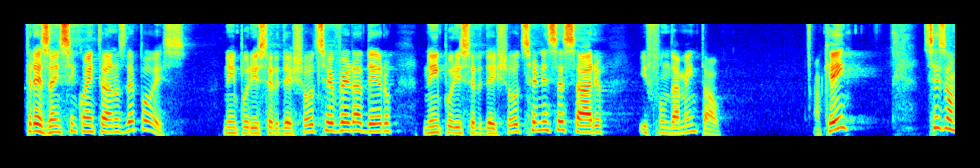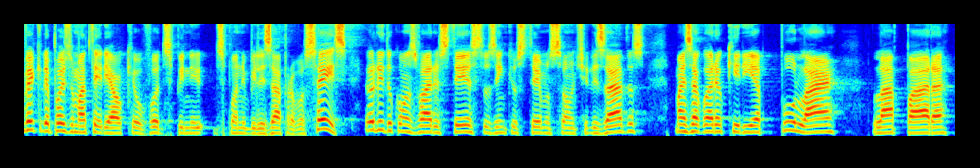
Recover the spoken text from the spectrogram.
350 anos depois. Nem por isso ele deixou de ser verdadeiro, nem por isso ele deixou de ser necessário e fundamental. Ok? Vocês vão ver que depois do material que eu vou disponibilizar para vocês, eu lido com os vários textos em que os termos são utilizados, mas agora eu queria pular lá para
